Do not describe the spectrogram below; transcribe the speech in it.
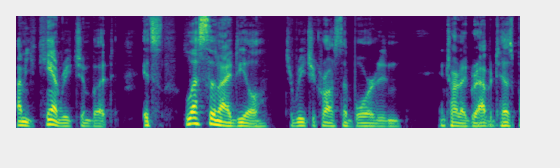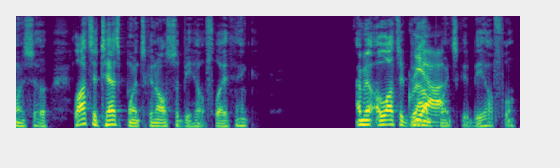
I mean, you can reach them, but it's less than ideal to reach across the board and, and try to grab a test point. So lots of test points can also be helpful, I think. I mean, lots of ground yeah. points could be helpful.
